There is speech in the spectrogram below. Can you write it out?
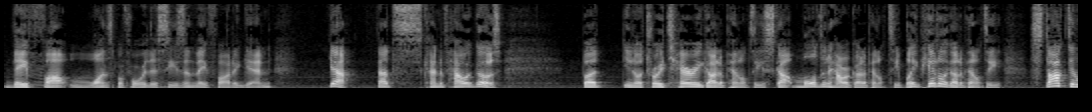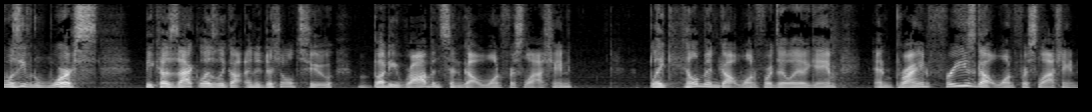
They fought once before this season, they fought again. Yeah, that's kind of how it goes. But, you know, Troy Terry got a penalty. Scott Moldenhauer got a penalty. Blake Pietila got a penalty. Stockton was even worse because Zach Leslie got an additional two. Buddy Robinson got one for slashing. Blake Hillman got one for delay of game. And Byron Froese got one for slashing.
